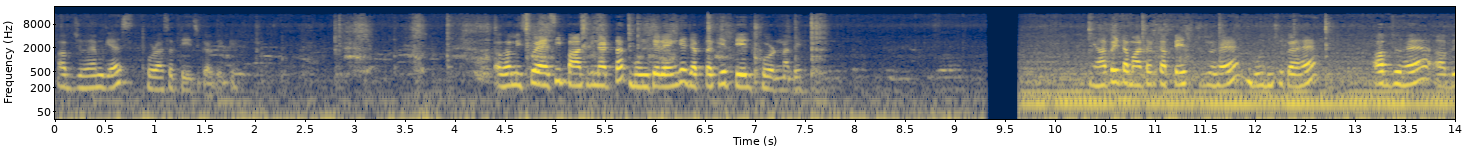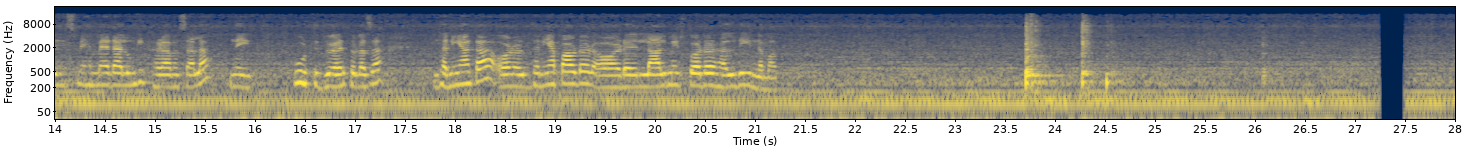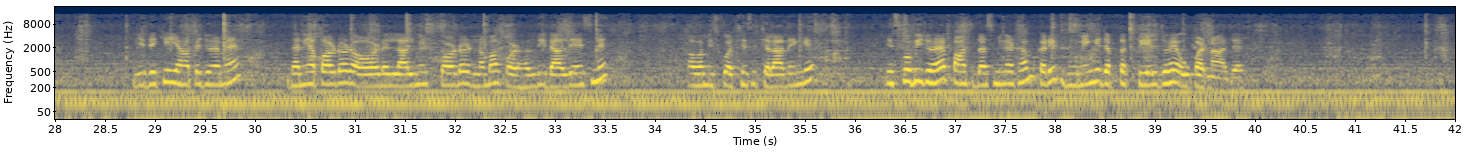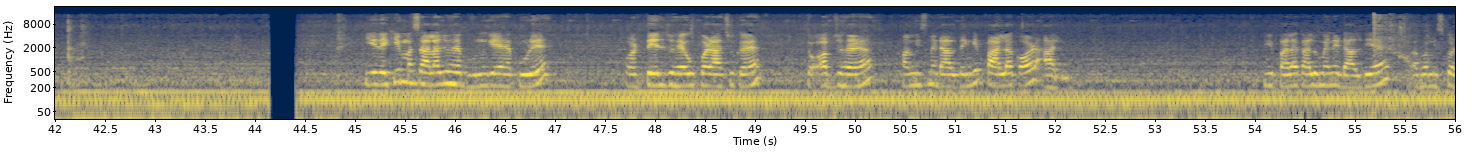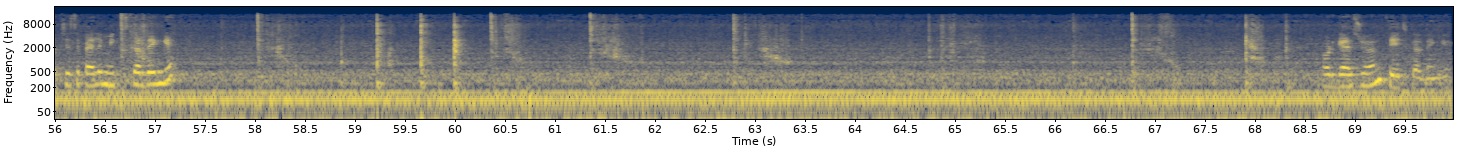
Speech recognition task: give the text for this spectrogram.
अब जो है हम गैस थोड़ा सा तेज कर देंगे। अब हम इसको ऐसे ही पाँच मिनट तक भूनते रहेंगे, जब तक ये तेल छोड़ ना दे। यहाँ पे टमाटर का पेस्ट जो है, भून चुका है। अब जो है, अब इसमें मैं डालूँगी खड़ा मसाला, नहीं, कूट जो है थोड़ा सा, धनिया का और धनिया पाउडर और लाल मिर्च पाउडर, हल्दी, नमक। ये देखिए, यहाँ पे जो है मैं धनिया पाउडर और लाल मिर्च पाउडर, नमक और हल्दी डाल दिया इसमें। अब हम इसको अच्छे से चला देंगे। इसको भी जो है पाँच दस मिनट हम करीब भूनेंगे जब तक तेल जो है ऊपर ना आ जाए। ये देखिए, मसाला जो है भून गया है पूरे और तेल जो है ऊपर आ चुका है। तो अब जो है हम इसमें डाल देंगे पालक और आलू। ये पालक आलू मैंने डाल दिया है। अब हम इसको अच्छे से पहले मिक्स कर देंगे। और गैस जो है हम तेज कर देंगे।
